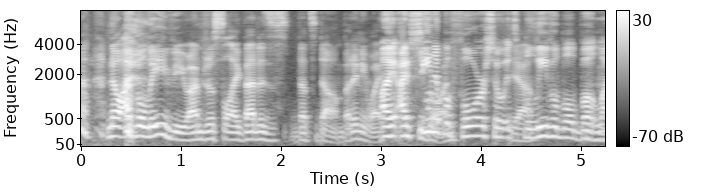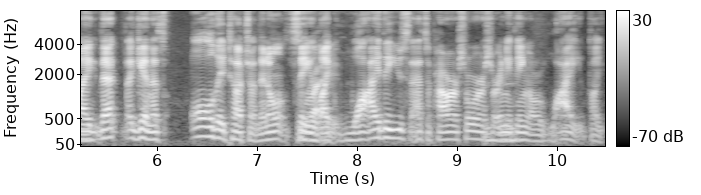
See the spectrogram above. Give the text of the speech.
no. no, I believe you. I'm just like that is that's dumb. But anyway, I, I've keep seen it before, so it's Yeah. Mm-hmm. believable. But like that again, that's all they touch on. They don't say Right. like why they use that as a power source or anything, or why like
